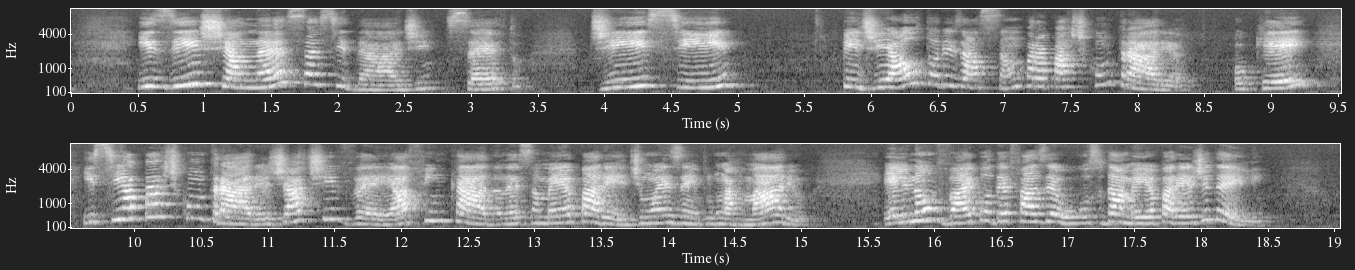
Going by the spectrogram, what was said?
existe a necessidade, certo? De se pedir autorização para a parte contrária, ok? E se a parte contrária já tiver afincada nessa meia parede, um exemplo, um armário, ele não vai poder fazer uso da meia parede dele.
